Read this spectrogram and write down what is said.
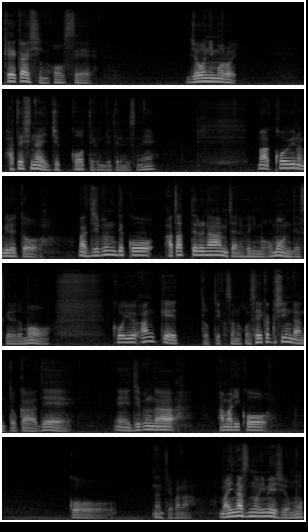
警戒心旺盛。情に脆い。果てしない熟考っていうふうに出てるんですね。まあこういうのを見ると、まあ、自分でこう当たってるなみたいなふうにも思うんですけれどもこういうアンケートっていうかそのこの性格診断とかで、えー自分があまりこうこうなんていうかなマイナスのイメージを持っ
